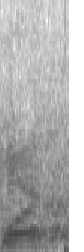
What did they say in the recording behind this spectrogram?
more.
